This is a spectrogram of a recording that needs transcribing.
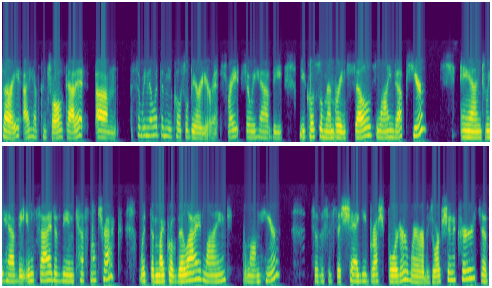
Sorry, I have control. Got it. Um, so we know what the mucosal barrier is, right? So we have the mucosal membrane cells lined up here, and we have the inside of the intestinal tract with the microvilli lined along here. So this is the shaggy brush border where absorption occurs of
